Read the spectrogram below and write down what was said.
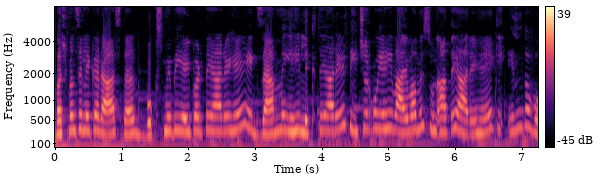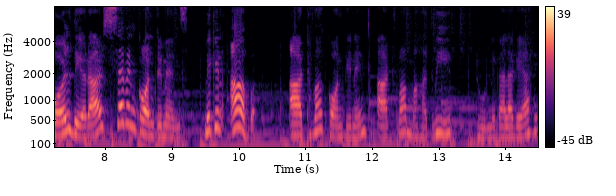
बचपन से लेकर आज तक बुक्स में भी यही पढ़ते आ रहे हैं, एग्ज़ाम में यही लिखते आ रहे हैं, टीचर को यही वाइवा में सुनाते आ रहे हैं कि in the world there are seven continents. लेकिन अब आठवां कॉन्टिनेंट, आठवां महाद्वीप ढूंढ निकाला गया है।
